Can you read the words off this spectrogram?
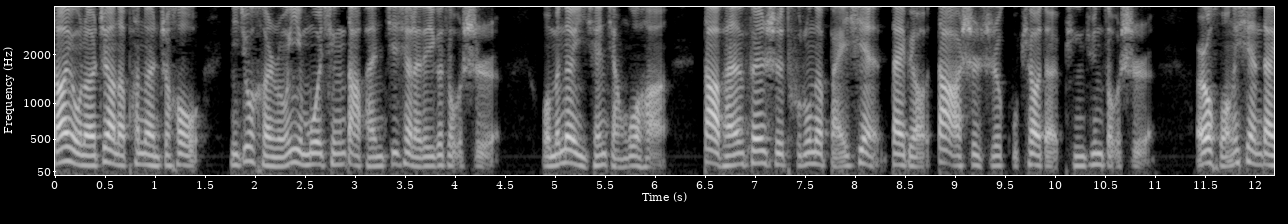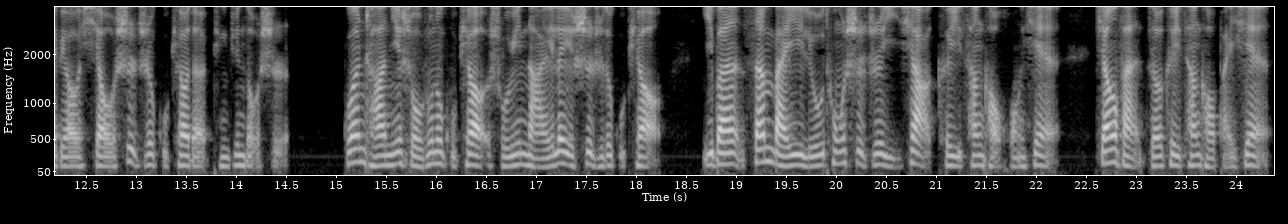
当有了这样的判断之后，你就很容易摸清大盘接下来的一个走势。我们呢以前讲过哈，大盘分时图中的白线代表大市值股票的平均走势，而黄线代表小市值股票的平均走势。观察你手中的股票属于哪一类市值的股票，一般三百亿流通市值以下可以参考黄线，相反则可以参考白线。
